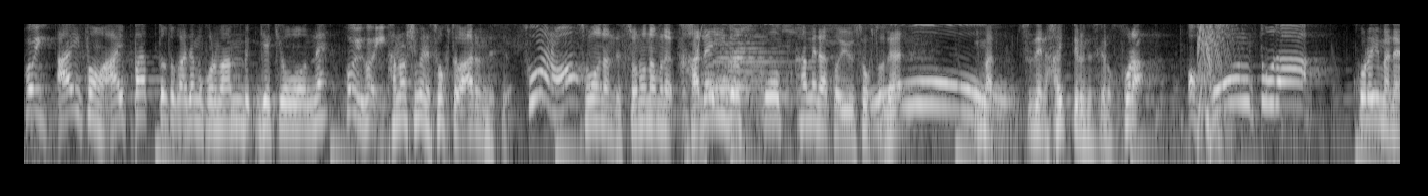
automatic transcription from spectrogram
はい。iPhone、iPad とかでもこの万華鏡をねはいはい。楽しめるソフトがあるんですよ。そうなの？そうなんです。その名もねカレイドスコープカメラというソフトで今すでに入ってるんですけどほら。あ本当だ。これ今ね、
